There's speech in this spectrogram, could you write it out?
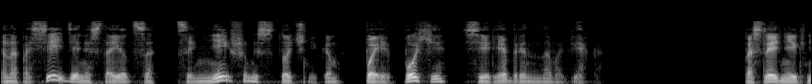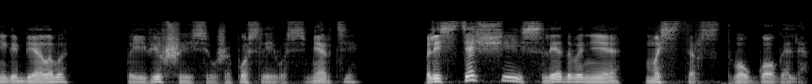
она по сей день остается ценнейшим источником по эпохе Серебряного века. Последняя книга Белого, появившаяся уже после его смерти, блестящее исследование мастерство Гоголя.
